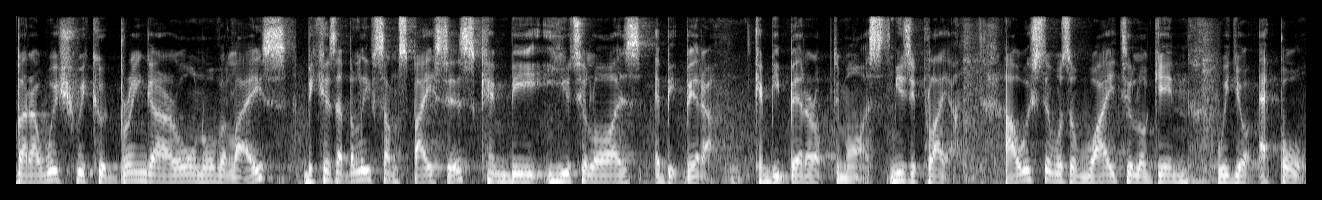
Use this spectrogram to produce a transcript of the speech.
but I wish we could bring our own overlays because I believe some spaces can be utilized a bit better, can be better optimized. Music player. I wish there was a way to log in with your Apple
